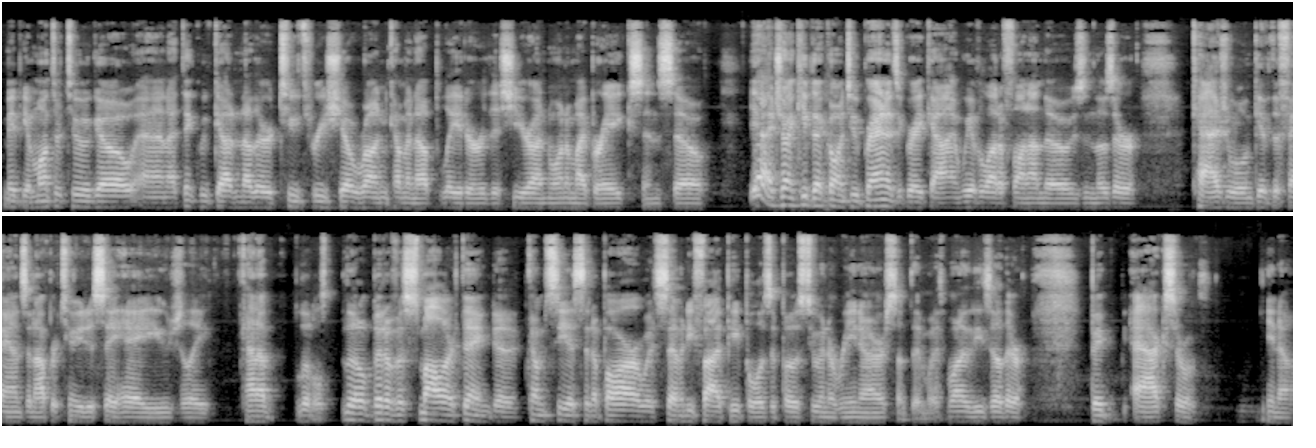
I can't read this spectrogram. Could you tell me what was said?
maybe a month or two ago, and I think we've got another two three show run coming up later this year on one of my breaks, and so yeah, I try and keep that going too. Brandon's a great guy, and we have a lot of fun on those, and those are casual and give the fans an opportunity to say hey. Usually, kind of little little bit of a smaller thing to come see us in a bar with 75 people as opposed to an arena or something with one of these other big acts or you know.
